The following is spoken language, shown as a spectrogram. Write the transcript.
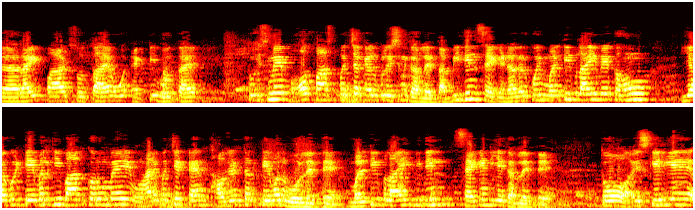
राइट पार्ट होता है, वो एक्टिव होता है तो इसमें बहुत फास्ट बच्चा कैलकुलेशन कर लेता विद इन सेकेंड अगर कोई मल्टीप्लाई में कहूँ, या कोई टेबल की बात करूँ, मैं, हमारे बच्चे टेन थाउज़ेंड तक टेबल बोल लेते हैं मल्टीप्लाई विद इन सेकेंड ये कर लेते हैं। तो इसके लिए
